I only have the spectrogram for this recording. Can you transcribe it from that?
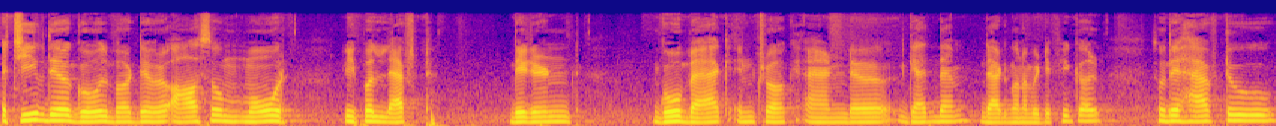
achieved their goal, but there were also more people left. They didn't go back in truck and uh, get them. That gonna be difficult. So they have to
